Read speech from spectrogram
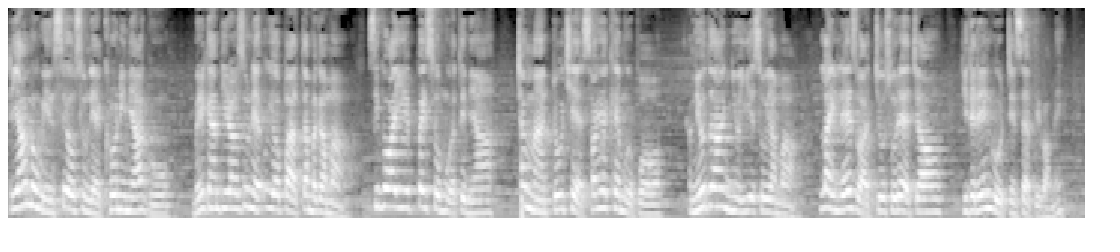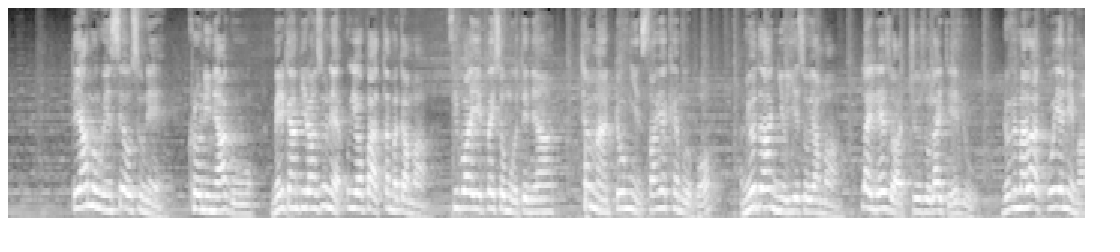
တရားမဝင်စစ်အုပ်စုနဲ့ခရိုနီများကိုအမေရိကန်ပြည်ထောင်စုနဲ့ဥရောပသမဂ္ဂမှစီးပွားရေးပိတ်ဆို့မှုအသစ်များထပ်မံတိုးချဲ့ဆောင်ရွက်ခဲ့မှုအပေါ် အမျိုးသားညွတ်ရေးအစိုးရမှလိုက်လဲစွာကြိုဆိုတဲ့အကြောင်းဒီသတင်းကိုတင်ဆက်ပေးပါမယ်။တရားမဝင်စစ်အုပ်စုနဲ့ခရိုနီများကိုအမေရိကန်ပြည်ထောင်စုနဲ့ဥရောပသမဂ္ဂမှစီးပွားရေးပိတ်ဆို့မှုအသစ်များထပ်မံတိုးမြင့်ဆောင်ရွက်ခဲ့မှုအပေါ်အမျိုးသားညွတ်ရေးအစိုးရမှလိုက်လဲစွာကြိုဆိုလိုက်တယ်လို့နိုဝင်ဘာလ9ရက်နေ့မှာ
